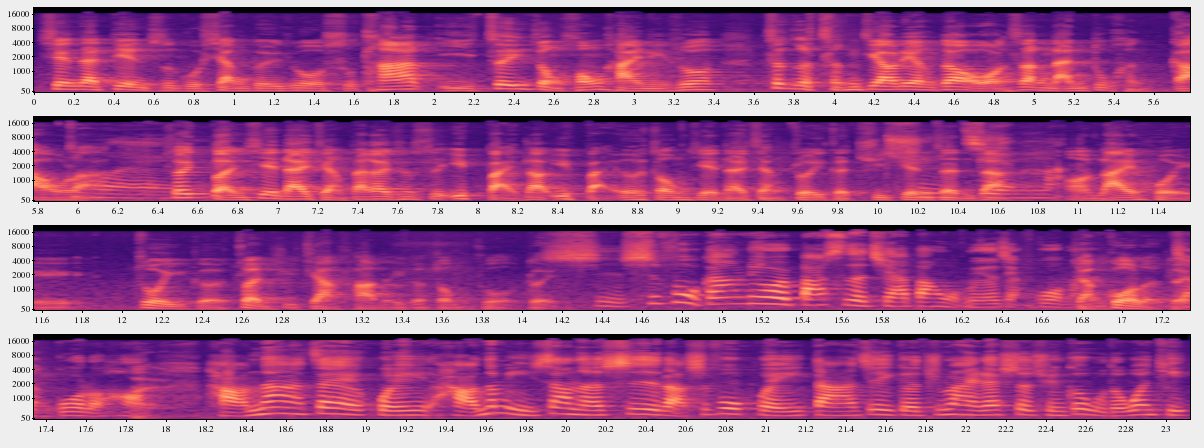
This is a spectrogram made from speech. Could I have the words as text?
现在电子股相对弱势，它以这一种红海，你说这个成交量都要往上，难度很高了。所以短线来讲，大概就是一百到一百二中间来讲，做一个区间震荡哦，来回。做一个赚取价差的一个动作，对。是师傅，我刚刚六二八四的加邦我们有讲过吗？讲过了，对，讲过了哈。好，那再回好，那么以上呢是老师傅回答这个 GMoney 社群个股的问题。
